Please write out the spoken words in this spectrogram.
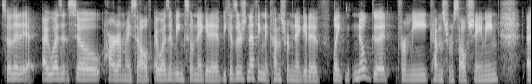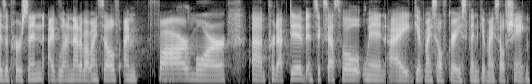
so that it, I wasn't so hard on myself. I wasn't being so negative because there's nothing that comes from negative. Like, no good for me comes from self shaming as a person. I've learned that about myself. I'm far more um, productive and successful when I give myself grace than give myself shame.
